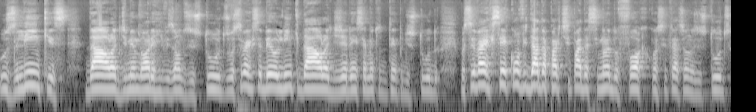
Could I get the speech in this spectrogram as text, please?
os links da aula de memória e revisão dos estudos, você vai receber o link da aula de gerenciamento do tempo de estudo, você vai ser convidado a participar da semana do foco, concentração nos estudos,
